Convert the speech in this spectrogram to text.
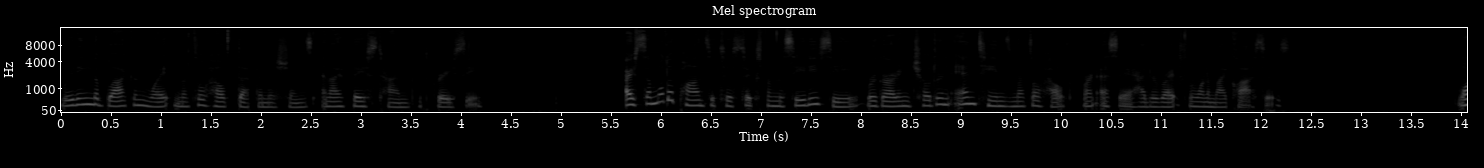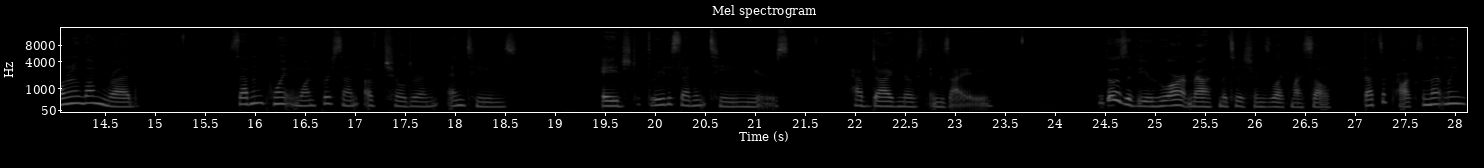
reading the black and white mental health definitions and I FaceTimed with Gracie. I stumbled upon statistics from the CDC regarding children and teens' mental health for an essay I had to write for one of my classes. One of them read 7.1% of children and teens aged 3 to 17 years have diagnosed anxiety. For those of you who aren't mathematicians like myself, that's approximately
